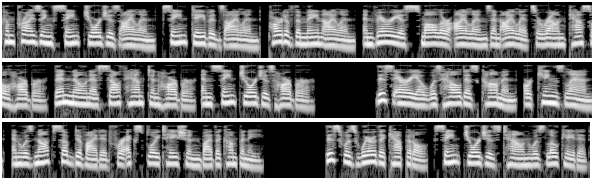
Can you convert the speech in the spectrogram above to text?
comprising St. George's Island, St. David's Island, part of the main island, and various smaller islands and islets around Castle Harbour then known as Southampton Harbour and St. George's Harbour. This area was held as common, or king's land, and was not subdivided for exploitation by the company. This was where the capital, St. George's Town was located.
